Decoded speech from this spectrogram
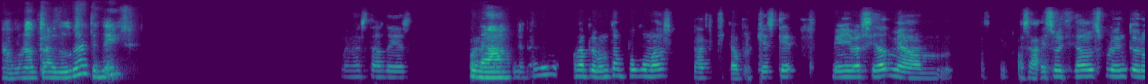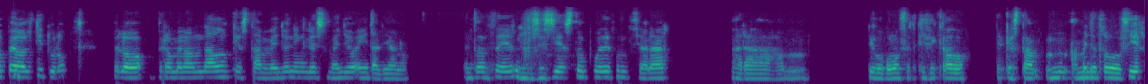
¿Alguna otra duda tenéis? Buenas tardes. Hola. Yo tengo una pregunta un poco más práctica, porque es que mi universidad me ha, o sea, he solicitado el suplemento europeo al título, pero, pero me lo han dado que está medio en inglés, medio en italiano. Entonces, no sé si esto puede funcionar para, mm, digo, como certificado, de que está mm, a medio traducir.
